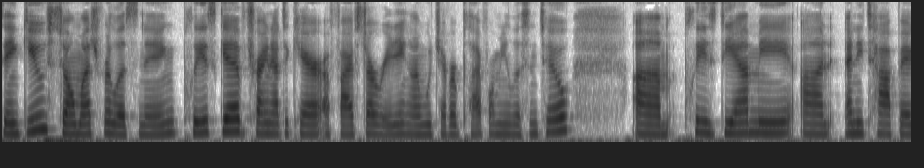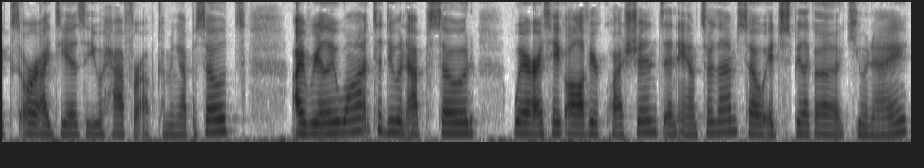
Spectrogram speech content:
Thank you so much for listening. Please give Try Not to Care a five star rating on whichever platform you listen to. Um, please DM me on any topics or ideas that you have for upcoming episodes. I really want to do an episode where I take all of your questions and answer them. So it'd just be like a Q&A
